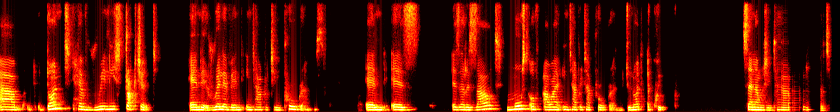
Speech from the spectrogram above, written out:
um, don't have really structured and relevant interpreting programs. And as, as a result, most of our interpreter programs do not equip sign language interpreters.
